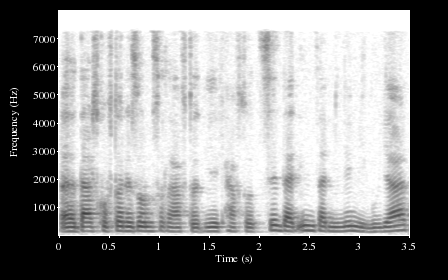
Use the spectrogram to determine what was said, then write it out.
درس گفتار 1971 73 در این زمینه می‌گوید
